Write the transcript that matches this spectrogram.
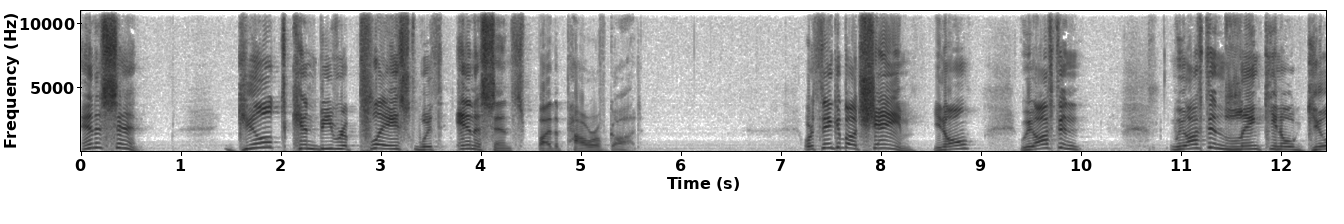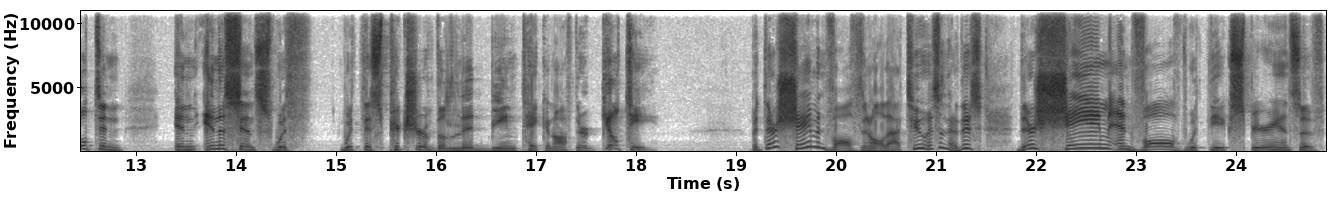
Innocent. Guilt can be replaced with innocence by the power of God. Or think about shame, you know? We often we often link, you know, guilt and, and innocence with with this picture of the lid being taken off. They're guilty. But there's shame involved in all that too, isn't there? There's, there's shame involved with the experience of,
